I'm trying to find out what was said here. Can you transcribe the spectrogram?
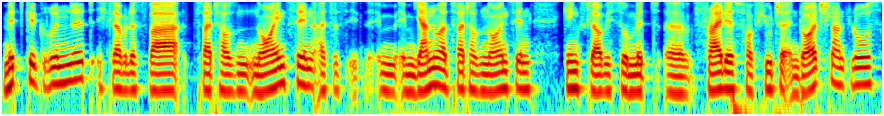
mitgegründet. Ich glaube, das war 2019, als es im, im Januar 2019 ging es, glaube ich, so mit äh, Fridays for Future in Deutschland los.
